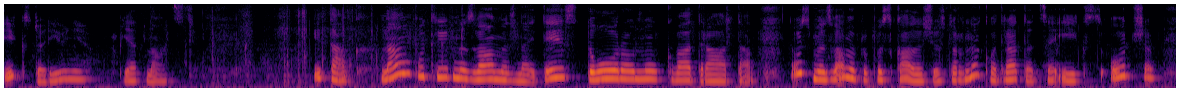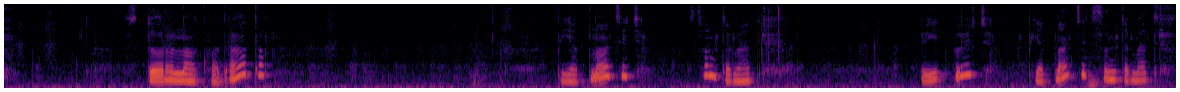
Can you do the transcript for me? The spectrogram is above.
х дорівнює 15. І так, нам потрібно з вами знайти сторону квадрата. Ось ми з вами пропускали, що сторона квадрата це х. Отже, сторона квадрата 15 сантиметрів. Відповідь 15 сантиметрів.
